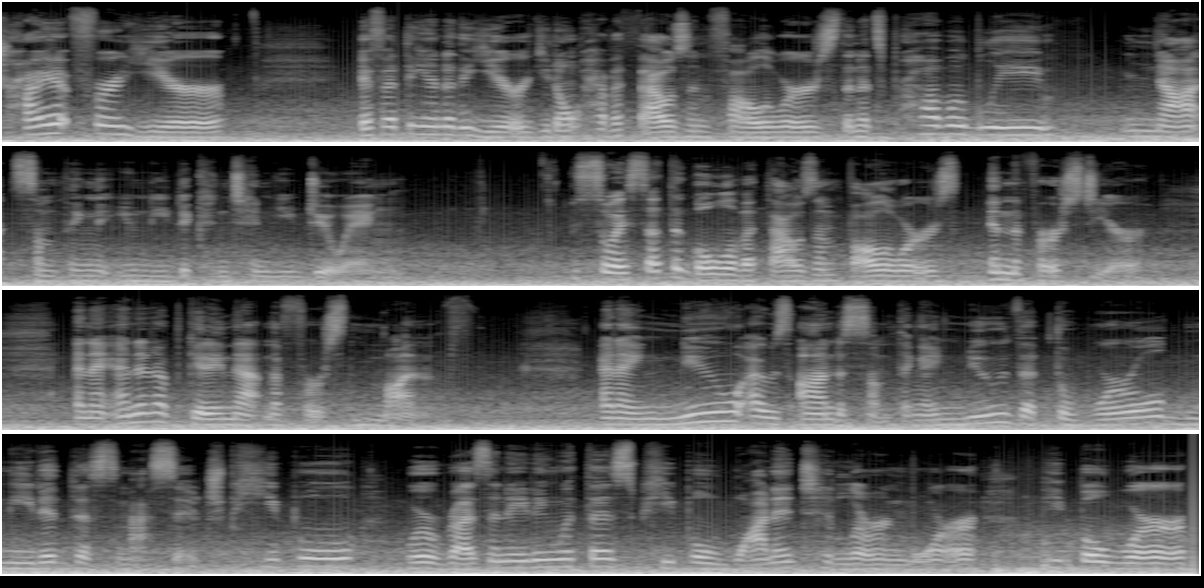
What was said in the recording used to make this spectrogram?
try it for a year. If at the end of the year you don't have a thousand followers, then it's probably not something that you need to continue doing. So I set the goal of a thousand followers in the first year, and I ended up getting that in the first month. And I knew I was onto something. I knew that the world needed this message. People were resonating with this. People wanted to learn more. People were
